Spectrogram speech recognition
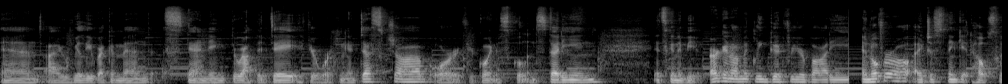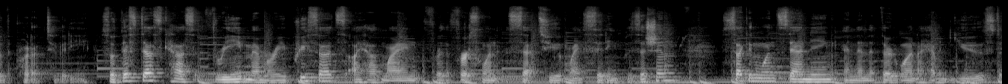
And I really recommend standing throughout the day if you're working a desk job or if you're going to school and studying. It's gonna be ergonomically good for your body. And overall, I just think it helps with productivity. So this desk has three memory presets. I have mine for the first one set to my sitting position, second one standing, and then the third one I haven't used.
